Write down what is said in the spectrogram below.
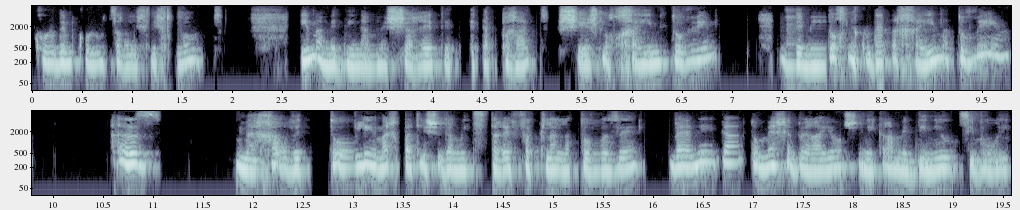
קודם כל הוא צריך לחיות. אם המדינה משרתת את הפרט שיש לו חיים טובים, ומתוך נקודת החיים הטובים, אז מאחר וטוב לי, מה אכפת לי שגם יצטרף הכלל הטוב הזה? ואני גם תומכת ברעיון שנקרא מדיניות ציבורית.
